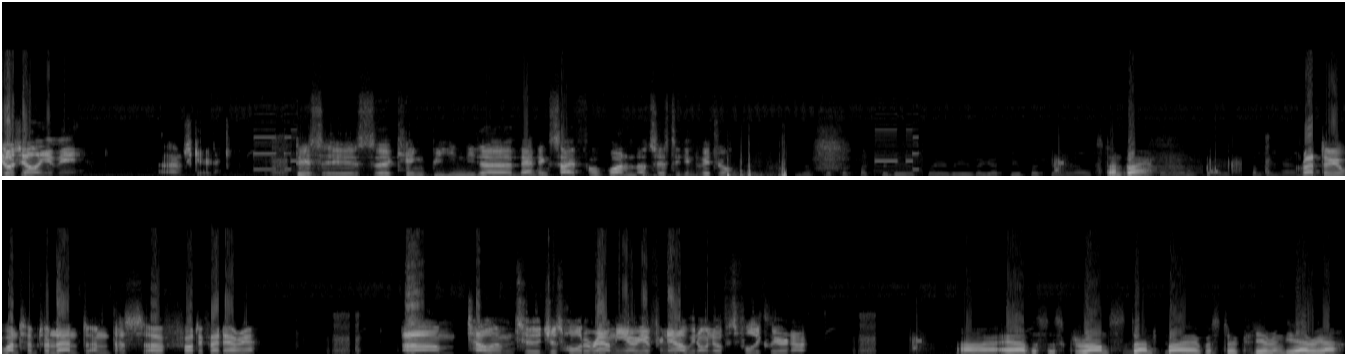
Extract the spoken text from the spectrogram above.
Tito's yelling at me. I'm scared. This is uh, King B. Need a landing site for one autistic individual. What the fuck to do to clear these? I guess you push in and I'll Stand by. on the other side if something happens. Red, do you want him to land in this uh, fortified area? Um, tell him to just hold around the area for now. We don't know if it's fully clear or not. Uh, yeah, this is ground. Stand by. We're still clearing the area.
